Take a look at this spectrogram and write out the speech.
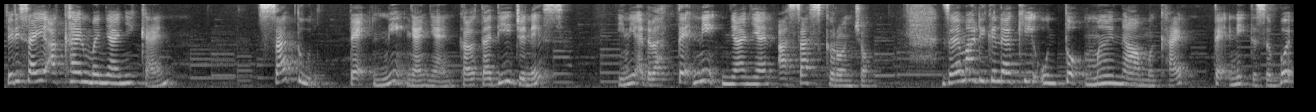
Jadi saya akan menyanyikan satu teknik nyanyian. Kalau tadi jenis, ini adalah teknik nyanyian asas keroncong. Zaimah dikendaki untuk menamakan teknik tersebut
